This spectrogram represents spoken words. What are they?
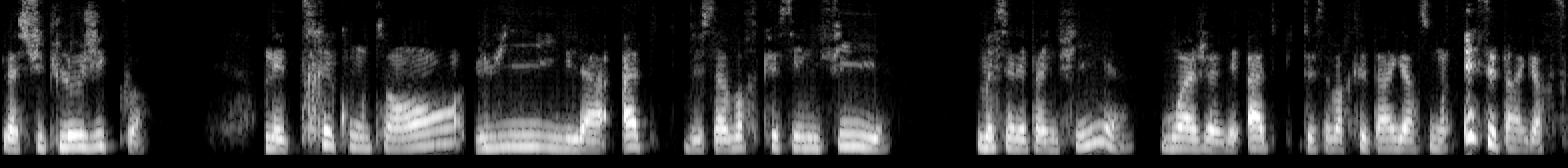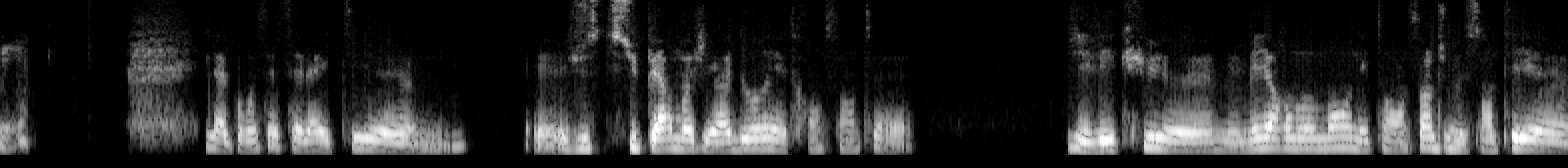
la suite logique, quoi. On est très content. Lui, il a hâte de savoir que c'est une fille, mais ce n'est pas une fille. Moi, j'avais hâte de savoir que c'était un garçon et c'est un garçon. La grossesse, elle a été juste super. Moi, j'ai adoré être enceinte. J'ai vécu euh, mes meilleurs moments en étant enceinte. Je me sentais euh,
